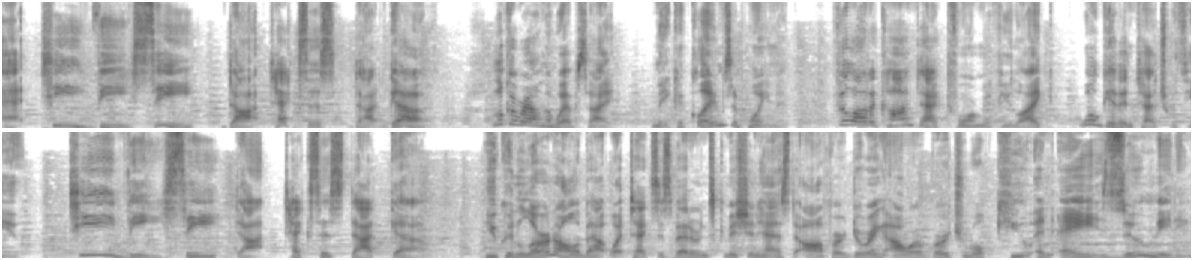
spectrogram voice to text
at tvc.texas.gov. Look around the website, make a claims appointment, fill out a contact form if you like we'll get in touch with you. tvc.texas.gov. You can learn all about what Texas Veterans Commission has to offer during our virtual Q&A Zoom meeting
